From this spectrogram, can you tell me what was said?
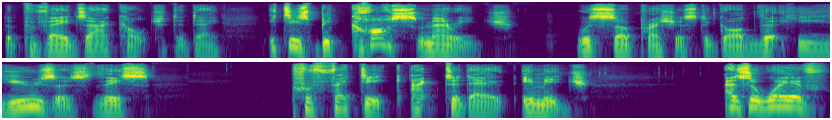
that pervades our culture today. It is because marriage was so precious to God that he uses this prophetic, acted out image as a way of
